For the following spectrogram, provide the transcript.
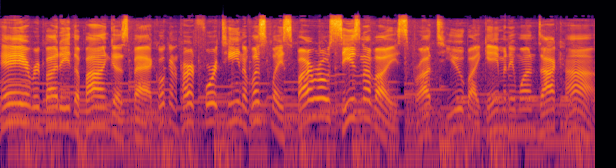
Hey everybody, the Bangaa's back. Welcome to part 14 of Let's Play Spyro Season of Ice, brought to you by GameAnyone.com.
